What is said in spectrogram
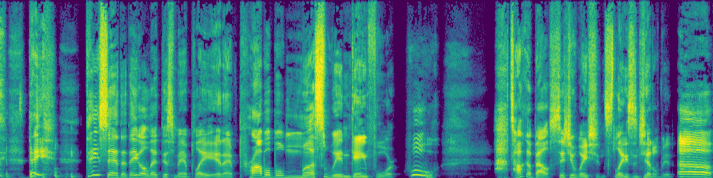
they they said that they gonna let this man play in a probable must-win game four. Whoo! Talk about situations, ladies and gentlemen. Uh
